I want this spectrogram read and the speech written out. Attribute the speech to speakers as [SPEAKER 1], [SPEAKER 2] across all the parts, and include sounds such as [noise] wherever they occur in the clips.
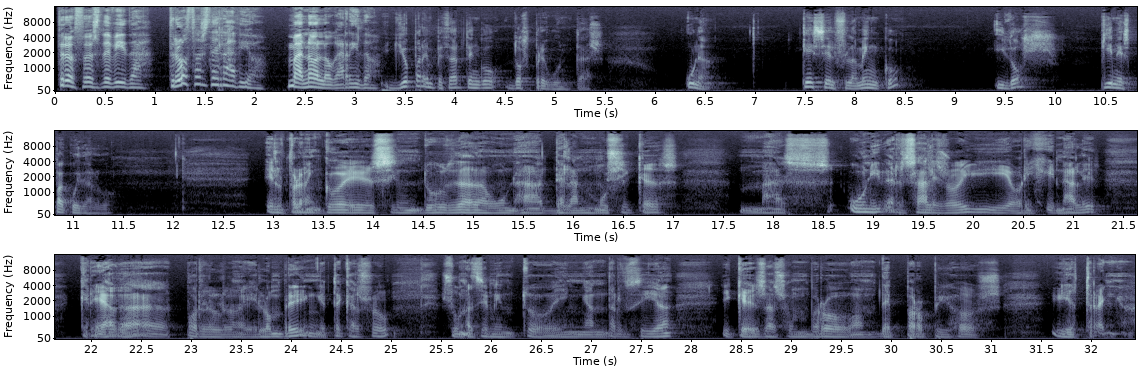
[SPEAKER 1] Trozos de vida, trozos de radio. Manolo Garrido.
[SPEAKER 2] Yo para empezar tengo dos preguntas. Una, ¿qué es el flamenco? Y dos, ¿quién es Paco Hidalgo?
[SPEAKER 3] El flamenco es sin duda una de las músicas más universales hoy y originales creadas por el, el hombre, en este caso su nacimiento en Andalucía y que es asombro de propios y extraños.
